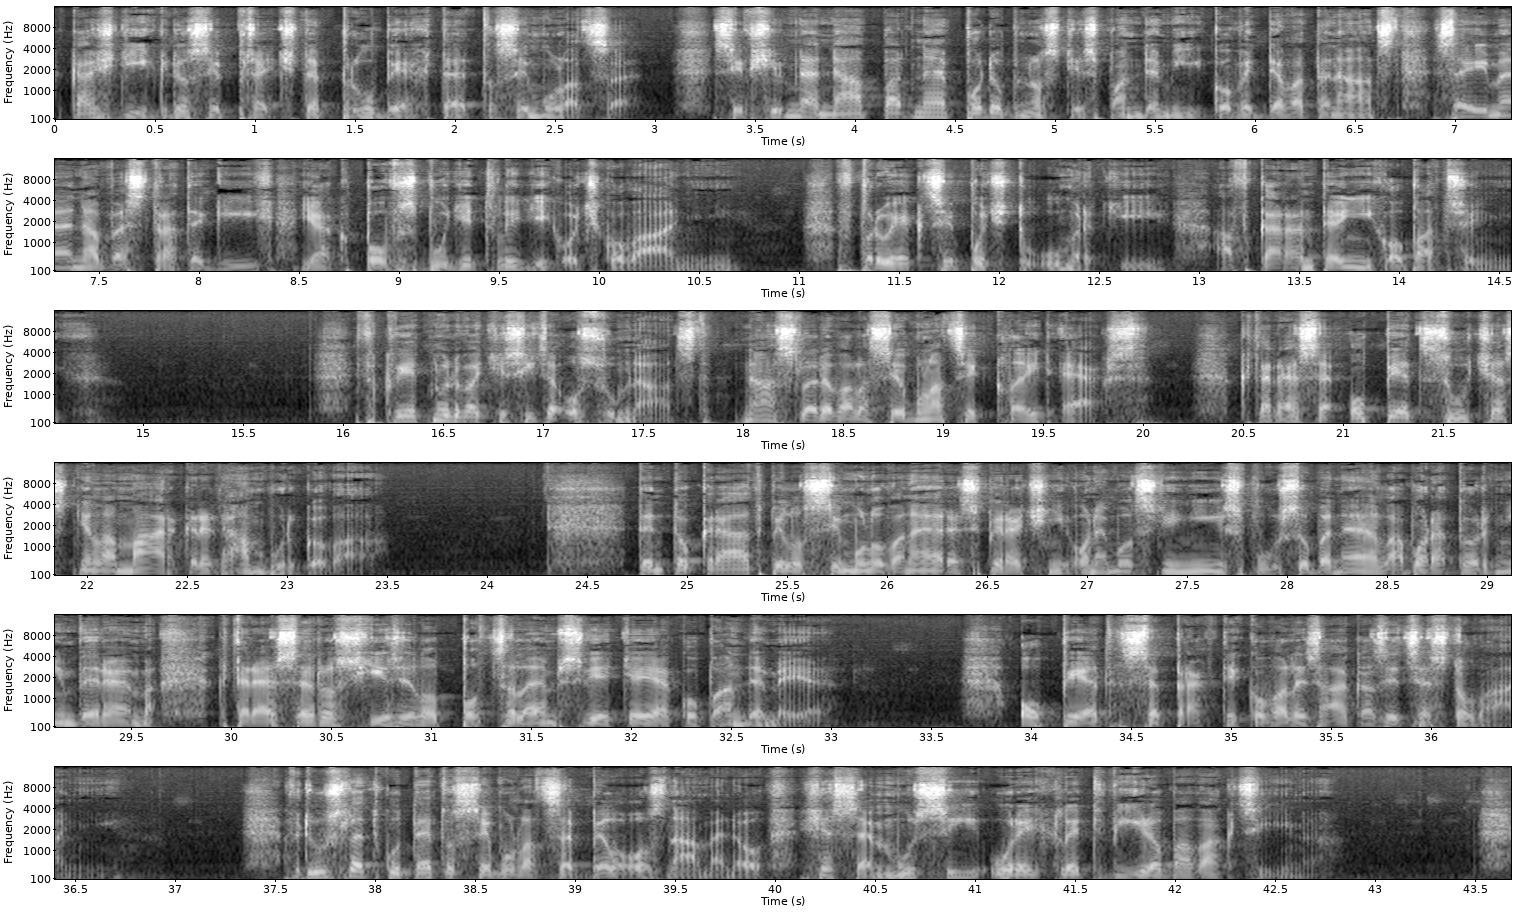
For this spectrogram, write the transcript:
Každý, kdo si přečte průběh této simulace, si všimne nápadné podobnosti s pandemí COVID-19, zejména ve strategiích, jak povzbudit lidi k očkování, v projekci počtu úmrtí a v karanténních opatřeních. V květnu 2018 následovala simulaci Clade X, které se opět zúčastnila Margaret Hamburgová. Tentokrát bylo simulované respirační onemocnění způsobené laboratorním virem, které se rozšířilo po celém světě jako pandemie. Opět se praktikovaly zákazy cestování. V důsledku této simulace bylo oznámeno, že se musí urychlit výroba vakcín.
